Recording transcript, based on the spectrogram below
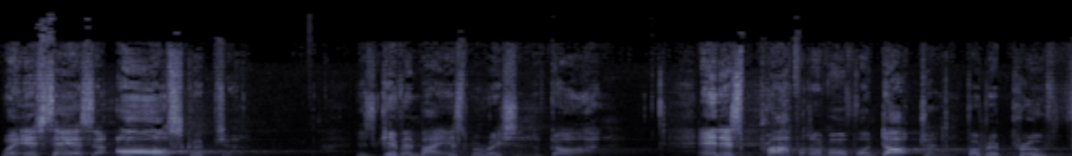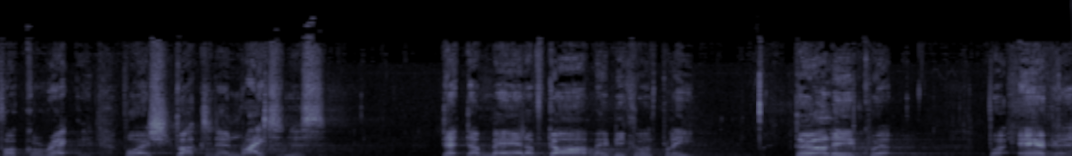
where it says that all Scripture is given by inspiration of God and is profitable for doctrine, for reproof, for correction, for instruction in righteousness, that the man of God may be complete, thoroughly equipped for every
